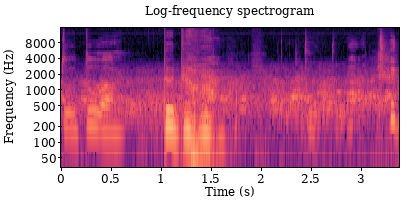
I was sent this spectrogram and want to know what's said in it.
Tutua. Tutu.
